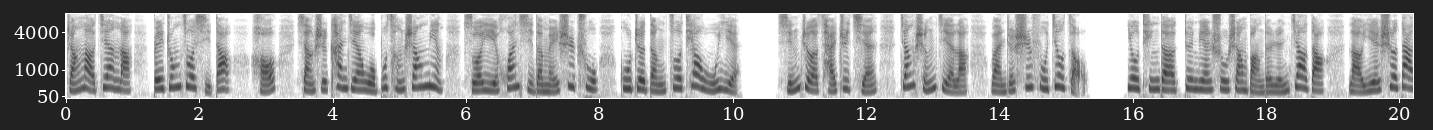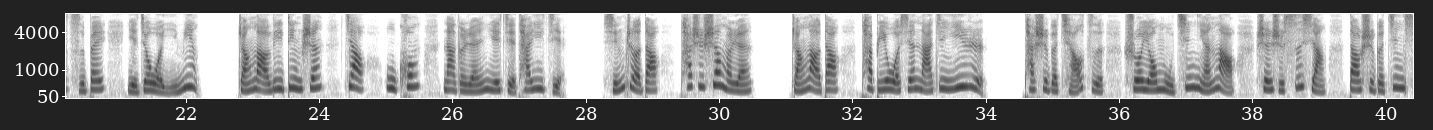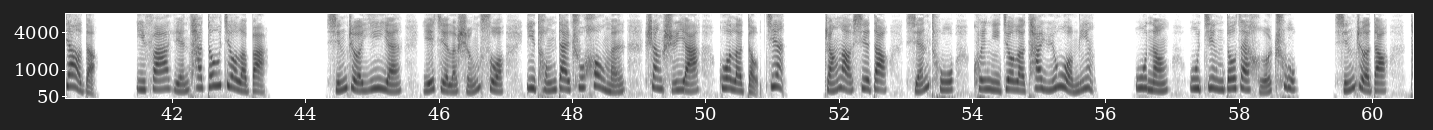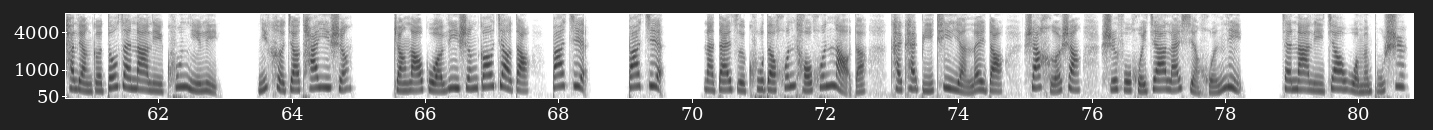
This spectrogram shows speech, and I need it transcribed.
长老见了，杯中作喜道：“侯，想是看见我不曾伤命，所以欢喜的没事处，故这等作跳舞也。”行者才至前，将绳解了，挽着师傅就走。又听得对面树上绑的人叫道：“老爷设大慈悲，也救我一命。”长老立定身，叫悟空，那个人也解他一解。行者道：“他是什么人？”长老道：“他比我先拿近一日。他是个巧子，说有母亲年老，甚是思想，倒是个尽孝的。一发连他都救了吧。”行者一言，也解了绳索，一同带出后门，上石崖，过了陡涧。长老谢道：“贤徒，亏你救了他与我命。悟能、悟净都在何处？”行者道：“他两个都在那里哭泥里，你可叫他一声。”长老果厉声高叫道：“八戒，八戒！”那呆子哭得昏头昏脑的，开开鼻涕眼泪道：“沙和尚，师傅回家来显魂力，在那里叫我们不是。”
